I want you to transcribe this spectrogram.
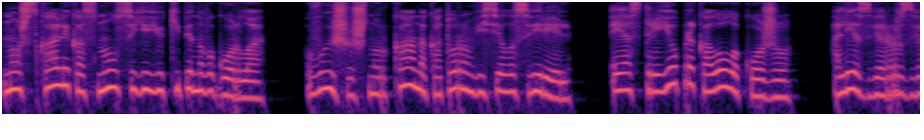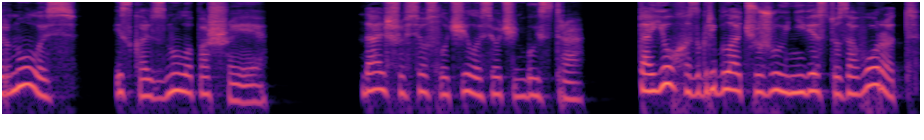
Нож скали коснулся ее кипиного горла, выше шнурка, на котором висела свирель, и острие прокололо кожу, а лезвие развернулось и скользнуло по шее. Дальше все случилось очень быстро. Таёха сгребла чужую невесту за ворот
